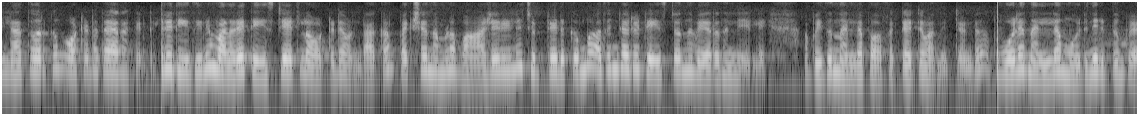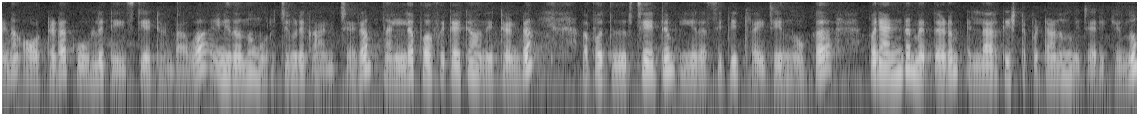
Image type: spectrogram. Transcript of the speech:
ഇല്ലാത്തവർക്കും ഓട്ടട തയ്യാറാക്കണ്ടേ? ഒരു രീതിയിലും വളരെ ടേസ്റ്റി ആയിട്ടുള്ള ഓട്ടട ഉണ്ടാക്കാം. പക്ഷേ നമ്മൾ വാഴയിലയിൽ ചുട്ടെടുക്കുമ്പോൾ അതിന്റെ ഒരു ടേസ്റ്റ് ഒന്ന് വേറെ തന്നെയല്ലേ? അപ്പോൾ ഇത് നല്ല പെർഫെക്റ്റ് ആയിട്ട് വന്നിട്ടുണ്ട്. അതുപോലെ നല്ല മുരിഞ്ഞ് കിട്ടുമ്പോഴാണ് ഓട്ടട കൂടുതൽ ടേസ്റ്റി ആയിട്ട് ഉണ്ടാവുക. ഇനി ഇതൊന്ന് മുറിച്ചും കൂടി കാണിച്ചു തരാം. നല്ല പെർഫെക്റ്റ് ആയിട്ട് വന്നിട്ടുണ്ട്. അപ്പോൾ തീർച്ചയായിട്ടും ഈ റെസിപ്പി ട്രൈ ചെയ്ത് നോക്കുക. അപ്പോൾ രണ്ട് മെത്തേഡും എല്ലാവർക്കും ഇഷ്ടപ്പെട്ടാണെന്ന് വിചാരിക്കുന്നു.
